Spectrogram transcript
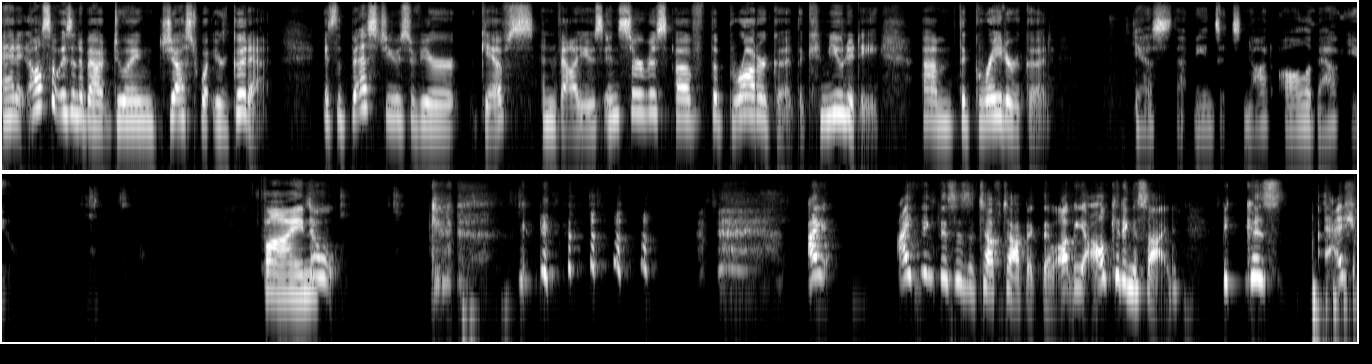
And it also isn't about doing just what you're good at. It's the best use of your gifts and values in service of the broader good, the community, um, the greater good. Yes, that means it's not all about you. Fine. So, I I think this is a tough topic, though. I mean, all kidding aside, because as you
